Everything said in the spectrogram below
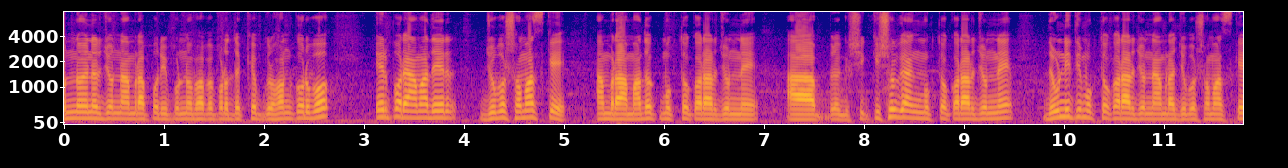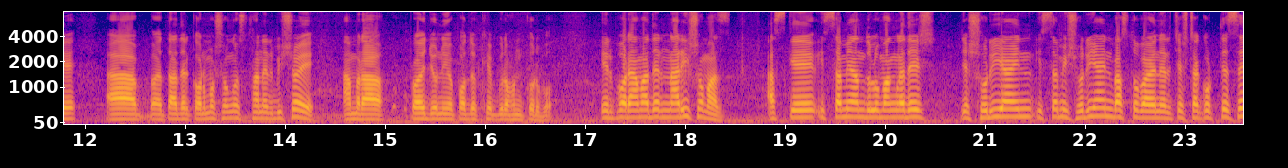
উন্নয়নের জন্য আমরা পরিপূর্ণভাবে পদক্ষেপ গ্রহণ করব। এরপরে আমাদের যুব সমাজকে আমরা মাদক মুক্ত করার জন্যে কিশোর গ্যাং মুক্ত করার জন্যে দুর্নীতিমুক্ত করার জন্য আমরা যুব সমাজকে তাদের কর্মসংস্থানের বিষয়ে আমরা প্রয়োজনীয় পদক্ষেপ গ্রহণ করব। এরপরে আমাদের নারী সমাজ। আজকে ইসলামী আন্দোলন বাংলাদেশ যে শরী আইন, ইসলামী শরী আইন বাস্তবায়নের চেষ্টা করতেছে,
